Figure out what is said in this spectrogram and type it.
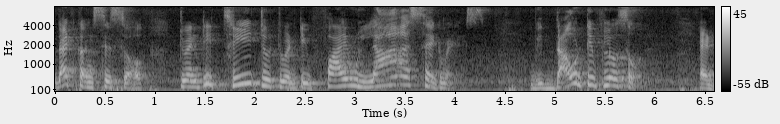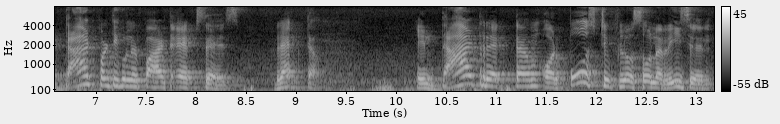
that consists of 23 to 25 last segments without typhlosole and that particular part acts as rectum. In that rectum or post-typhlosolar region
